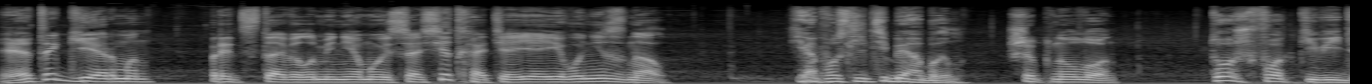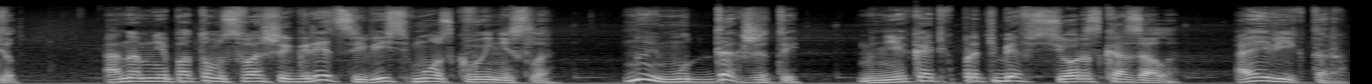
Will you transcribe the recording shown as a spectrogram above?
«Это Герман», — представил меня мой сосед, хотя я его не знал. «Я после тебя был», — шепнул он. «Тоже фотки видел. Она мне потом с вашей Греции весь мозг вынесла. Ну и мудак же ты. Мне Катька про тебя все рассказала. А я Виктор».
